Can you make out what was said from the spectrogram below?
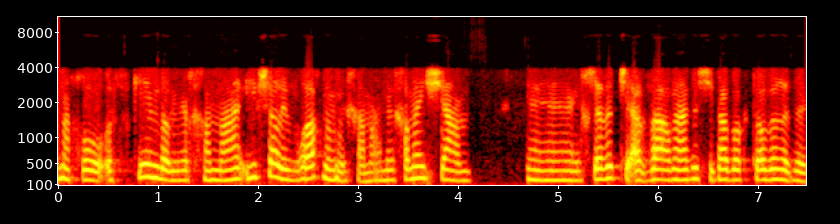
אנחנו עוסקים במלחמה, אי אפשר לברוח במלחמה, המלחמה היא שם. אה, אני חושבת שעבר מאז ה-7 באוקטובר הזה,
